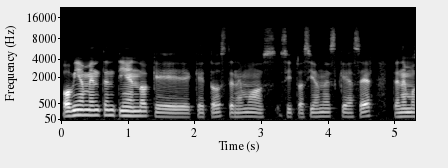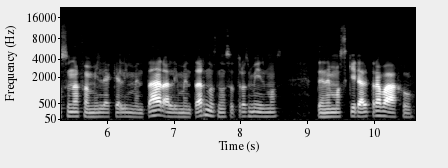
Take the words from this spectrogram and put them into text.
Obviamente entiendo que, que todos tenemos situaciones que hacer, tenemos una familia que alimentar, alimentarnos nosotros mismos, tenemos que ir al trabajo,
